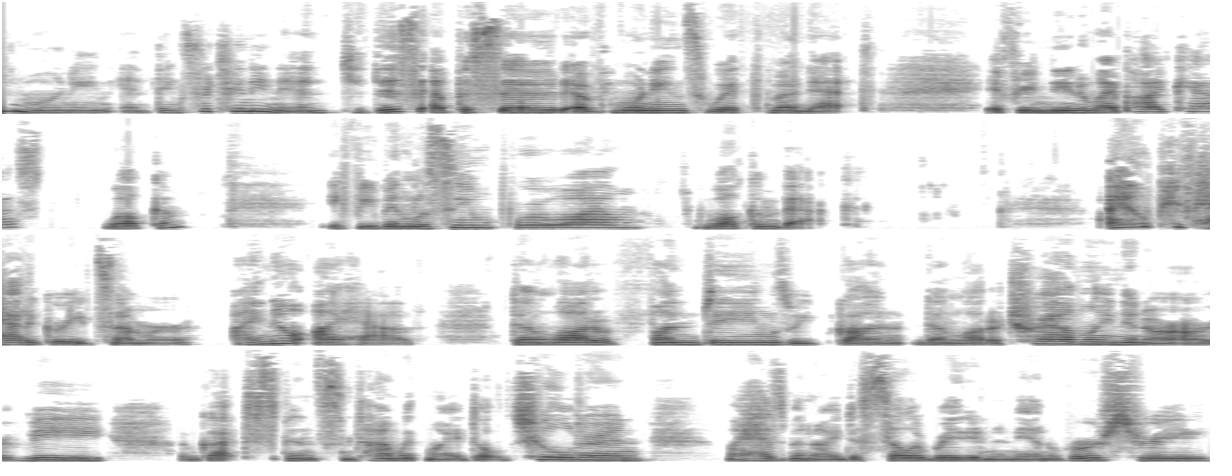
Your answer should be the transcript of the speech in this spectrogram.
Good morning, and thanks for tuning in to this episode of Mornings with Monette. If you're new to my podcast, welcome. If you've been listening for a while, welcome back. I hope you've had a great summer. I know I have. Done a lot of fun things. We've gone done a lot of traveling in our RV. I've got to spend some time with my adult children. My husband and I just celebrated an anniversary.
